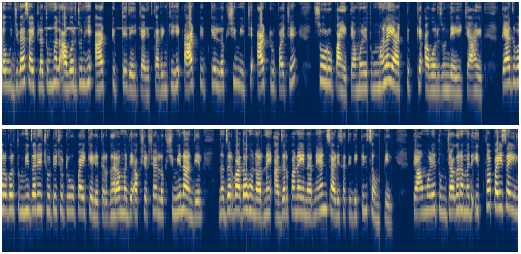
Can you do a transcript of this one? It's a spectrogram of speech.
तर उजव्या साईडला तुम्हाला आवर्जून हे आठ टिपके द्यायचे आहेत. कारण की हे आठ टिपके लक्ष्मीचे आठ रूपाचे स्वरूप आहे. त्यामुळे तुम्हाला हे आठ टिपके आवर्जून द्यायचे आहेत. त्याचबरोबर तुम्ही जर हे छोटे छोटे उपाय केले तर घरामध्ये अक्षरशः लक्ष्मी नांदेल नजरबाधा होणार नाही आजारपणा येणार नाही आणि साडेसाती देखील संपेल. त्यामुळे तुमच्या घरामध्ये इतका पैसा येईल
